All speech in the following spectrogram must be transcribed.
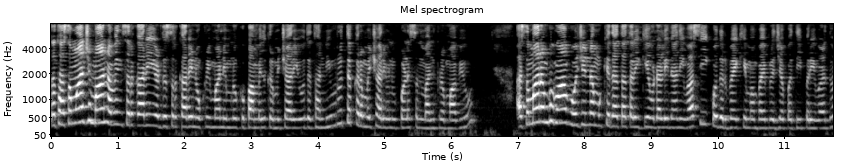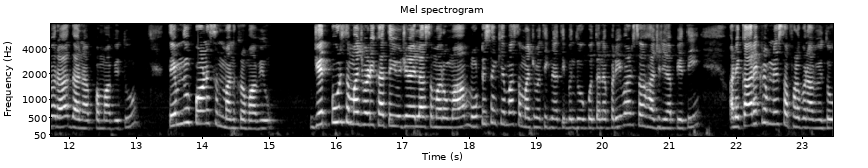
તથા સમાજમાં નવીન સરકારી, અર્ધ સરકારી નોકરીમાં નિમણૂક પામેલ કર્મચારીઓ તથા નિવૃત્ત કર્મચારીઓનું પણ સન્માન કરવામાં આવ્યું. આ સમારંભમાં ભોજનના મુખ્યદાતા તરીકે વડાલીના નિવાસી કોદરભાઈ ખેમાભાઈ પ્રજાપતિ પરિવાર દ્વારા દાન આપવામાં આવ્યું હતું. તેમનું પણ સન્માન કરવામાં આવ્યું. જેતપુર સમાજવાડી ખાતે યોજાયેલા સમારોહમાં મોટી સંખ્યામાં સમાજમાંથી જ્ઞાતિબંધુઓ પોતાના પરિવાર સહ હાજરી આપી હતી અને કાર્યક્રમને સફળ બનાવ્યો હતો.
